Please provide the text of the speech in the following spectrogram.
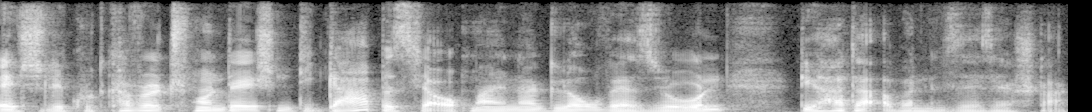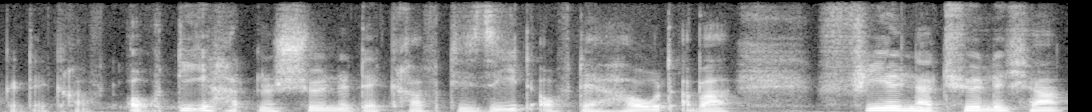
Age Liquid Coverage Foundation. Die gab es ja auch mal in einer Glow-Version. Die hatte aber eine sehr, sehr starke Deckkraft. Auch die hat eine schöne Deckkraft. Die sieht auf der Haut aber viel natürlicher,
